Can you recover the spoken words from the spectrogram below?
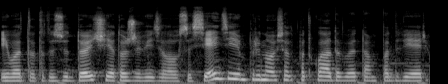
И вот этот Süddeutsche Deutsche я тоже видела у соседей, им приносят, подкладывают там под дверь.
